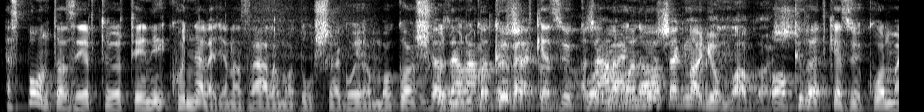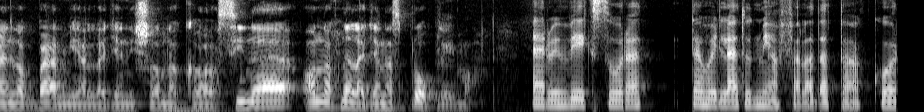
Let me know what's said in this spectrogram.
ez pont azért történik, hogy ne legyen az államadóság olyan magas, de hogy mondjuk a következő az kormánynak... Az nagyon magas. A következő kormánynak bármilyen legyen is annak a színe, annak ne legyen ez probléma. Erőn végszóra, te hogy látod, mi a feladata akkor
